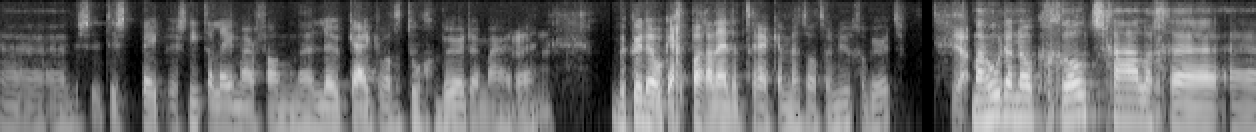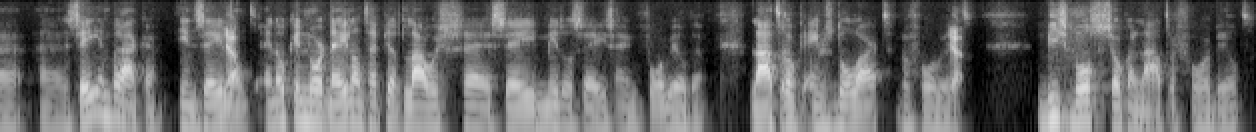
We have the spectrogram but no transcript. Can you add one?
Uh, dus het is, paper is niet alleen maar van uh, leuk kijken wat er toen gebeurde, maar mm -hmm. We kunnen ook echt parallellen trekken met wat er nu gebeurt. Ja. Maar hoe dan ook grootschalige zeeinbraken in Zeeland Ja. en ook in Noord-Nederland heb je het Lauwerszee, Middelzee zijn voorbeelden. Later ook de Eems-Dollard bijvoorbeeld. Ja. Biesbos is ook een later voorbeeld.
